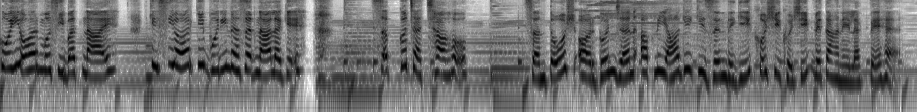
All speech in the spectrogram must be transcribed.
कोई और मुसीबत ना आए किसी और की बुरी नज़र ना लगे। सब कुछ अच्छा हो। संतोष और गुंजन अपनी आगे की ज़िंदगी खुशी खुशी बिताने लगते हैं।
